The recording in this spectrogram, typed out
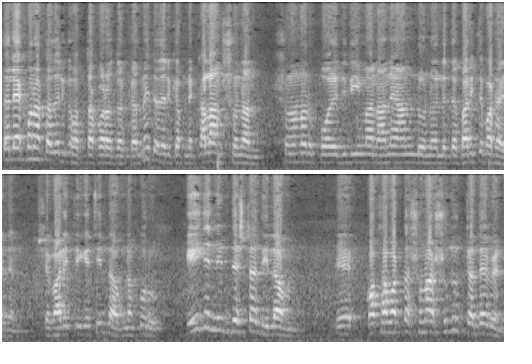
তাহলে এখন আর তাদেরকে হত্যা করার দরকার নেই। তাদেরকে আপনি কালাম শোনান। শোনানোর পরে যদি ইমান আনে, আনলো, নইলে তো বাড়িতে পাঠাই দেন। সে বাড়ি থেকে চিন্তা ভাবনা করুক। এই যে নির্দেশটা দিলাম, যে কথাবার্তা শোনার সুযোগটা দেবেন।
